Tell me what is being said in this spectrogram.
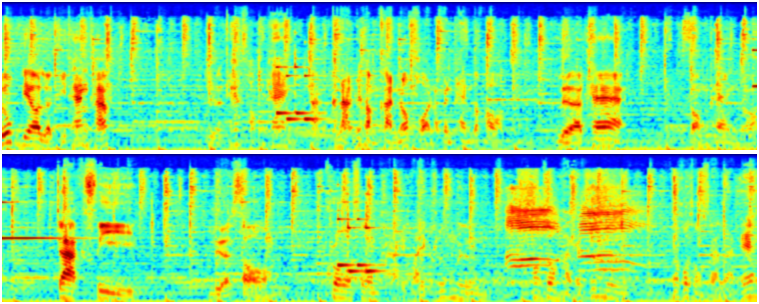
ลูกเดียวเหลือกี่แท่งครับ เหลือแค่ 2 แท่งอะขนาดไม่สำคัญเนาะขอนับเป็นแท่งก็พอ เหลือแค่ 2 แท่งเนาะจาก 4 เหลือ 2 โครโมโซมหายไปครึ่งหนึ่งโครโมโซมหายไปครึ่งหนึ่งเราก็สงสัยแล้วเอ๊ะ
